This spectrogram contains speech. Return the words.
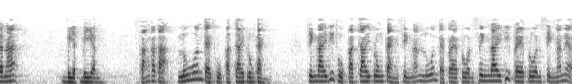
ละนะ เบียดเบียน สังคตะล้วนแต่ถูกปัจจัยปรุงแต่ง สิ่งใดที่ถูกปัจจัยปรุงแต่ง สิ่งนั้นล้วนแต่แปรปรวน สิ่งใดที่แปรปรวน สิ่งนั้นเนี่ย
